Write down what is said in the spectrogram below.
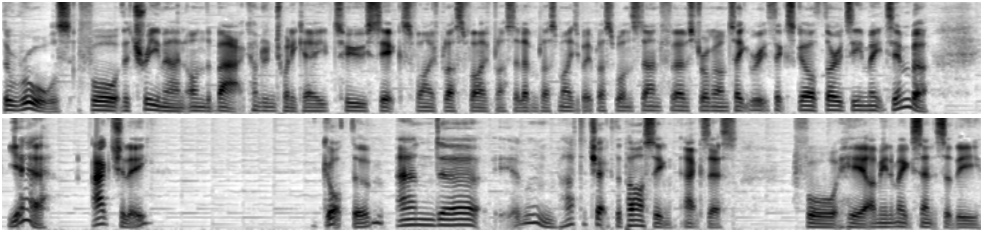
the rules for the tree man on the back 120k 2 6 5 plus 5 plus 11 plus mighty blow plus 1 stand firm strong arm take root thick skull throw teammate timber. Yeah actually got them and uh, mm, have to check the passing access for here. I mean it makes sense that the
